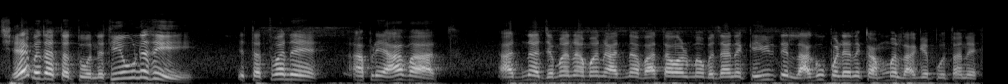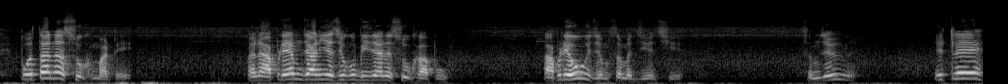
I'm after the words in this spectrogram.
છે બધા તત્વો નથી, એવું નથી. એ તત્વને આપણે આ વાત આજના જમાનામાં આજના વાતાવરણમાં બધાને કેવી રીતે લાગુ પડે અને કામમાં લાગે પોતાને, પોતાના સુખ માટે. અને આપણે એમ જાણીએ છીએ કે બીજાને સુખ આપવું આપણે એવું જ સમજીએ છીએ. સમજાયું ને? એટલે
